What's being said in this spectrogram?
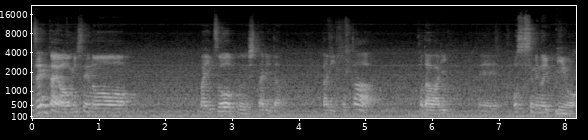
す。前回はお店の、まあ、いつオープンしたりだったりとかこだわり、えーおすすめの一品を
